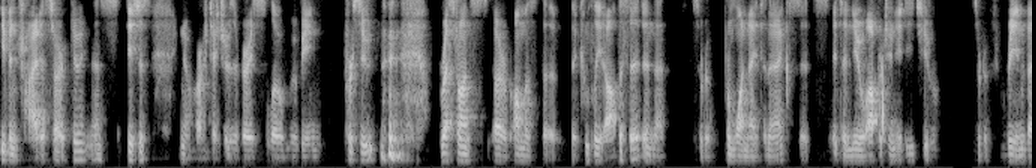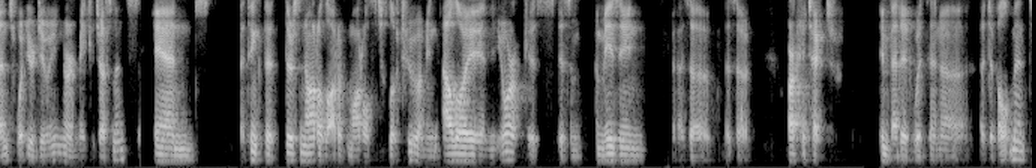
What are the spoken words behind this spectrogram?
even try to start doing this. It's just, you know, architecture is a very slow moving pursuit. Restaurants are almost the, the complete opposite in that sort of from one night to the next, it's it's a new opportunity to sort of reinvent what you're doing or make adjustments. And I think that there's not a lot of models to look to. I mean, Alloy in New York is is amazing as a as a architect embedded within a, a development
